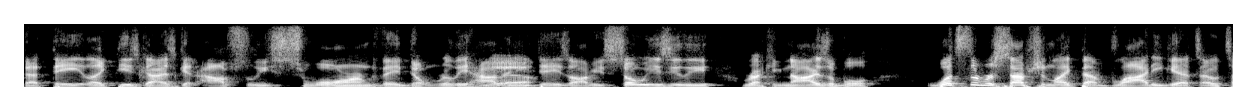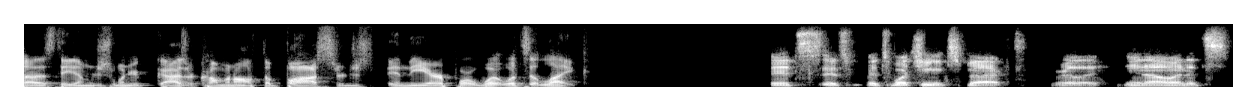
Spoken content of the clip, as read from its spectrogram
that they like these guys get absolutely swarmed. They don't really have yeah. any days off. He's so easily recognizable. What's the reception like that Vladdy gets outside of the stadium just when your guys are coming off the bus or just in the airport? What, what's it like? It's it's it's what you expect, really, you know, and it's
